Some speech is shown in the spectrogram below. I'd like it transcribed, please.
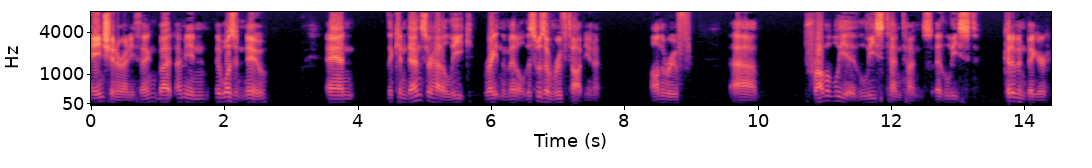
ancient or anything, but I mean, it wasn't new. And the condenser had a leak right in the middle. This was a rooftop unit on the roof, uh, probably at least 10 tons, at least. Could have been bigger.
